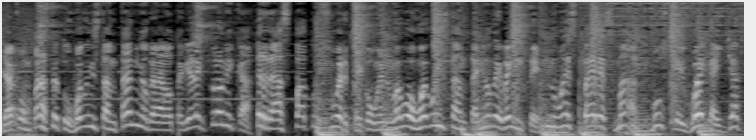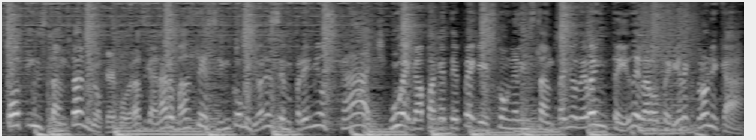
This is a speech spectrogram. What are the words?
¿Ya compraste tu juego instantáneo de la Lotería Electrónica? Raspa tu suerte con el nuevo juego instantáneo de 20. No esperes más. Busca y juega el jackpot instantáneo que podrás ganar más de 5 millones en premios cash. Juega para que te pegues con el instantáneo de 20 de la Lotería Electrónica.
